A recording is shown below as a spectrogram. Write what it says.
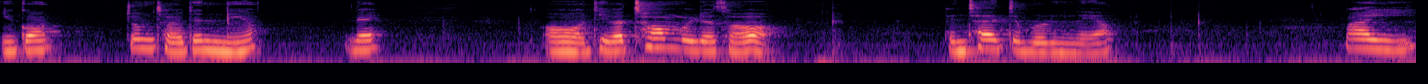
이건 좀 잘 됐네요. 네. 어, 제가 처음 올려서 괜찮을지 모르겠네요. 빠이.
